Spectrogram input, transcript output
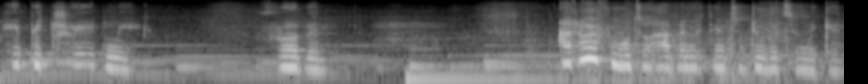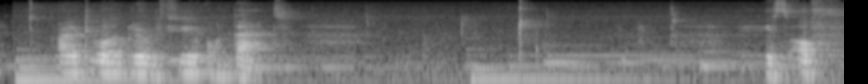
he betrayed me. Robin. I don't even want to have anything to do with him again. I do agree with you on that. It's off.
